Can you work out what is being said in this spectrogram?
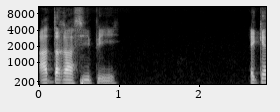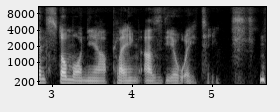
at the Rasibi against Omonia playing as the away team.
